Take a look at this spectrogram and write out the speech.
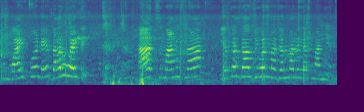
पण वाईट कोण आहे? दारू वाईट आहे. आज माणूस ना एकच दाव जीवनमा जन्माला एक माणूस.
